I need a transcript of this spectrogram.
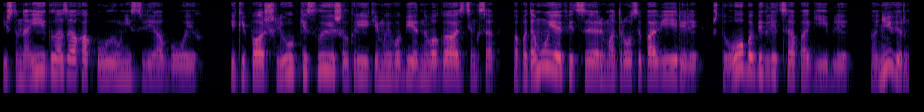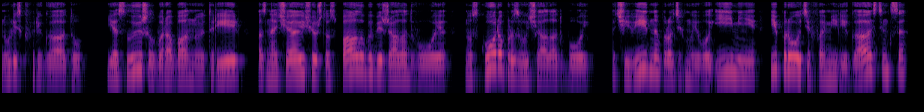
и что на их глазах акулы унесли обоих. Экипаж шлюпки слышал крики моего бедного Гастингса, а потому и офицеры, матросы поверили, что оба беглеца погибли. Они вернулись к фрегату. Я слышал барабанную трель, означающую, что с палубы бежало двое, но скоро прозвучал отбой. Очевидно, против моего имени и против фамилии Гастингса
